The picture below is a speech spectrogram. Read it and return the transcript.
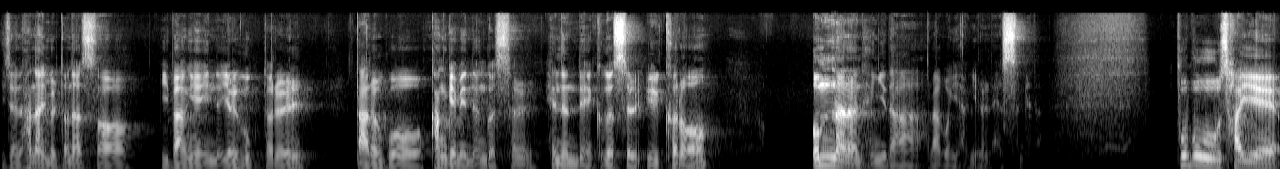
이제는 하나님을 떠나서 이방에 있는 열국들을 따르고 관계 맺는 것을 했는데 그것을 일컬어 엄란한 행위다라고 이야기를 했습니다. 부부 사이에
